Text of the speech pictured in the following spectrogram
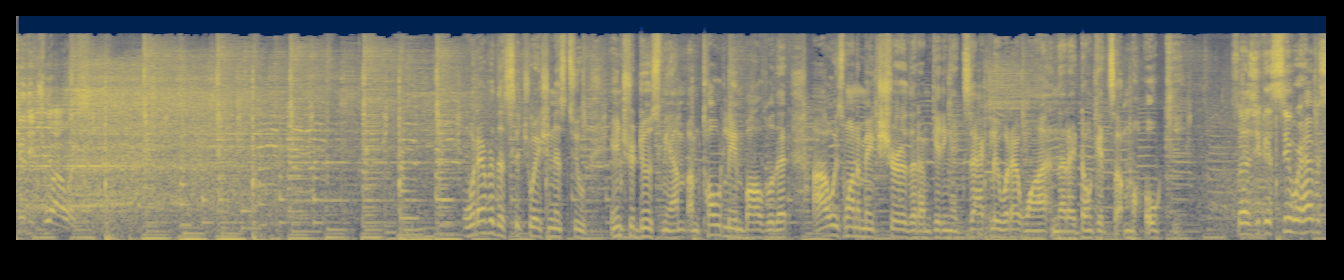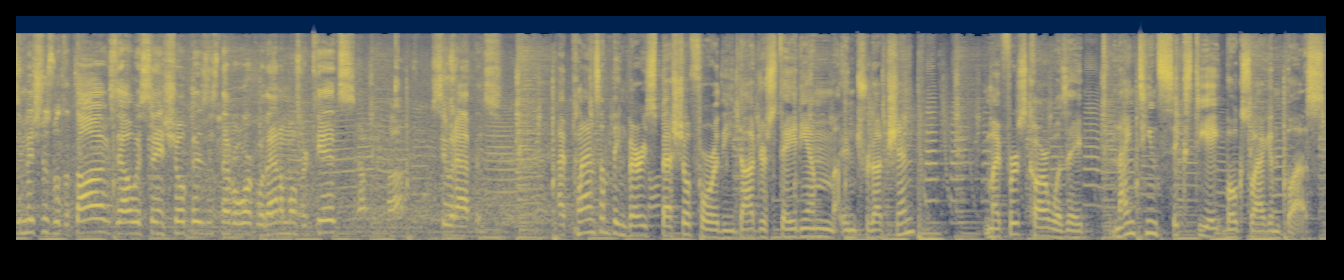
Cue the chihuahuas. Whatever the situation is to introduce me, I'm, I'm totally involved with it. I always want to make sure that I'm getting exactly what I want and that I don't get something hokey. So as you can see, we're having some issues with the dogs. They always say in show business, never work with animals or kids. See what happens. I planned something very special for the Dodger Stadium introduction. My first car was a 1968 Volkswagen bus.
